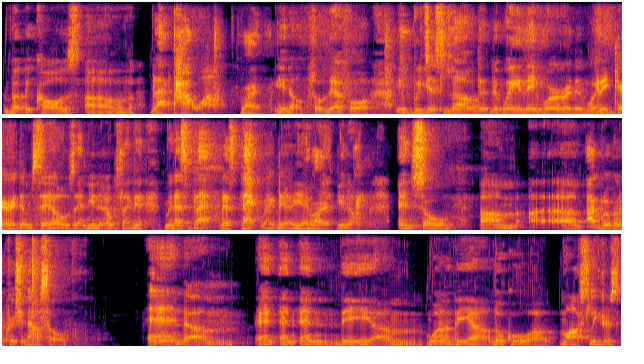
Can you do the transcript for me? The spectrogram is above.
but because of black power Right. you know so therefore if we just loved the, the way they were the way they carried themselves and you know it was like that i mean that's black that's black right there yeah Right. you know and so um, I, um, I grew up in a christian household and um, and and and the um, one of the uh, local uh, mosque leaders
